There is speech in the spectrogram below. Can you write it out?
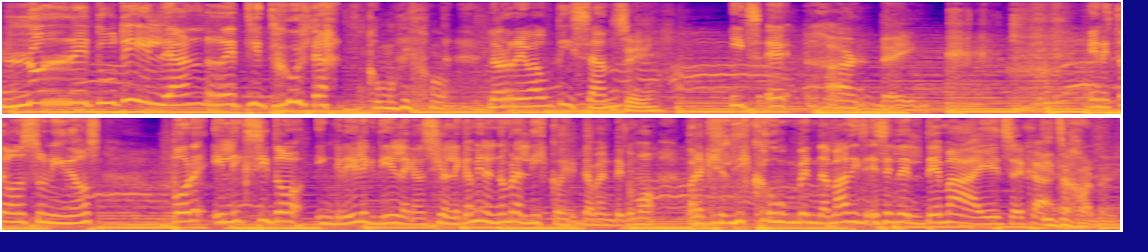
lo retutilan, retitulan ¿Cómo dijo? lo rebautizan Sí. It's a Hard Day en Estados Unidos por el éxito increíble que tiene la canción. Le cambian el nombre al disco directamente, como para que el disco aún venda más. Es el del tema It's a Hard It's a hard day.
